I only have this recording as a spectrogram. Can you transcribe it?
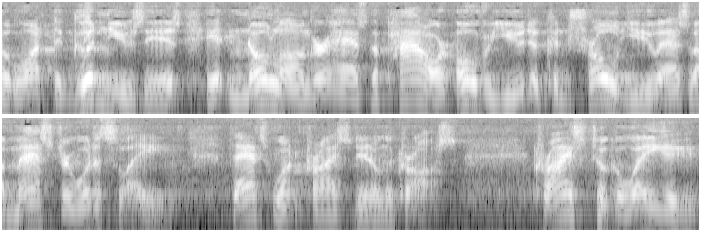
But what the good news is, it no longer has the power over you to control you as a master would a slave. That's what Christ did on the cross. Christ took away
